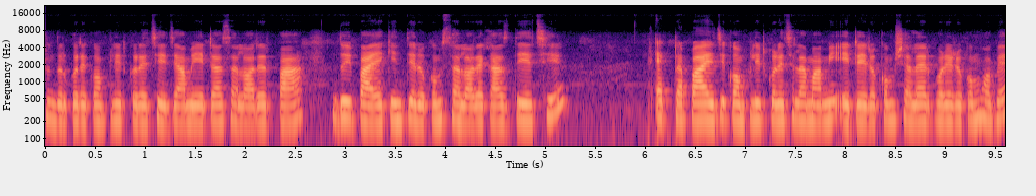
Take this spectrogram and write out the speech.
সুন্দর করে কমপ্লিট করেছি। যে আমি এটা সালোয়ারের পা, দুই পায়ে কিন্তু এরকম সালোয়ারে কাজ দিয়েছি। একটা পা যে কমপ্লিট করেছিলাম আমি, এটা এরকম সেলাইয়ের পরে এরকম হবে।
